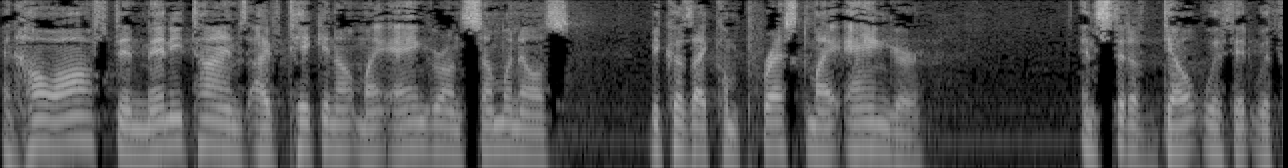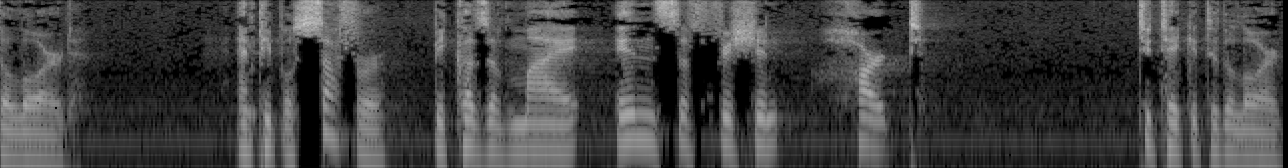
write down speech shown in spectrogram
And how often, many times, I've taken out my anger on someone else because I compressed my anger instead of dealt with it with the Lord. And people suffer because of my insufficient heart to take it to the Lord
